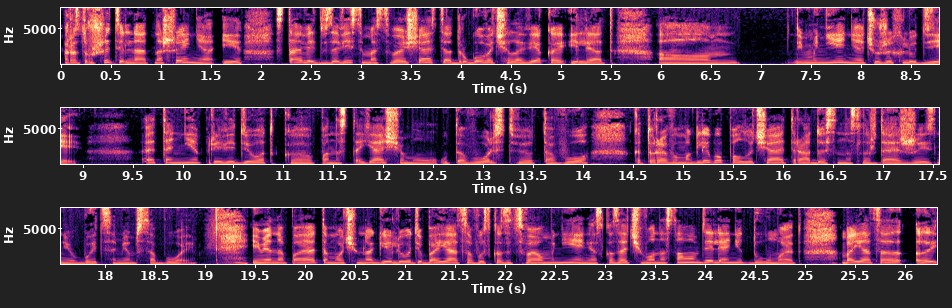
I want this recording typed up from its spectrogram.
разрушительные отношения и ставить в зависимость свое счастье от другого человека или от э, мнения чужих людей это не приведет к по-настоящему удовольствию того, которое вы могли бы получать, радуясь и наслаждаясь жизнью, быть самим собой. Именно поэтому очень многие люди боятся высказать свое мнение, сказать, чего на самом деле они думают, боятся э,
